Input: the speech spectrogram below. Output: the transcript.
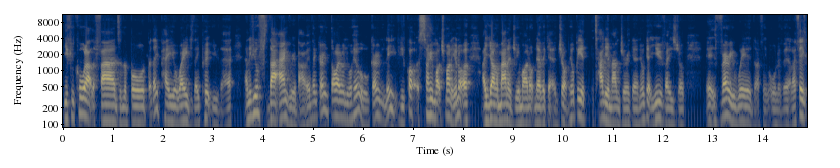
you can call out the fans and the board, but they pay your wages. They put you there. And if you're that angry about it, then go and die on your hill. Go and leave. You've got so much money. You're not a, a young manager. You might not never get a job. He'll be an Italian manager again. He'll get Juve's job it's very weird. I think all of it, and I think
